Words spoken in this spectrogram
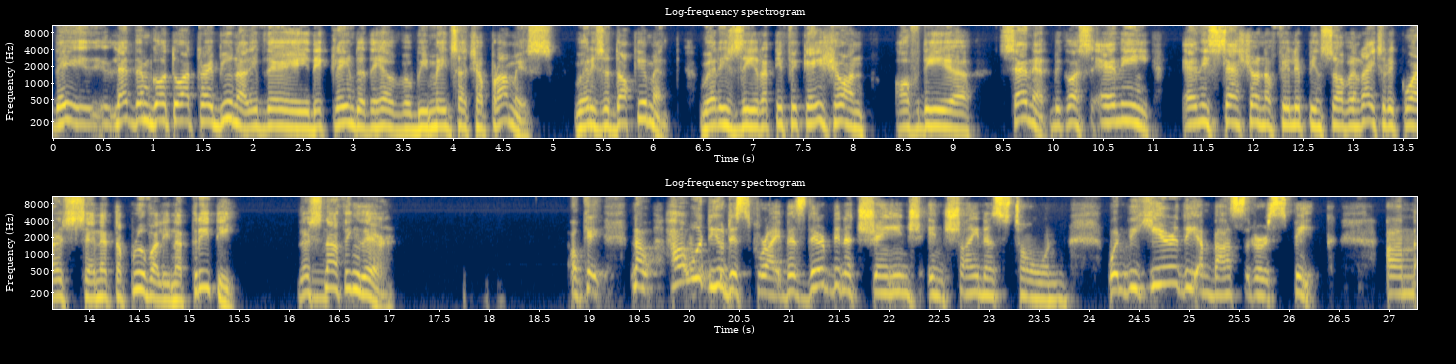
They let them go to a tribunal if they, they claim that they have we made such a promise. Where is the document? Where is the ratification of the uh, Senate? Because any any cession of Philippine sovereign rights requires Senate approval in a treaty. There's Mm. nothing there. Okay. Now, how would you describe? Has there been a change in China's tone when we hear the ambassador speak? Um,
